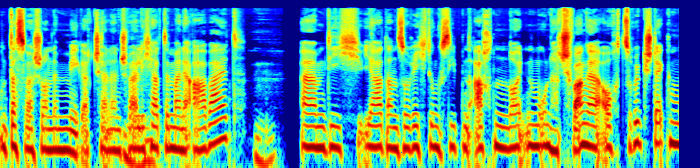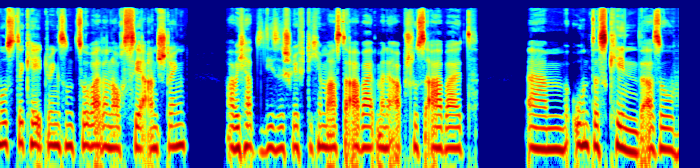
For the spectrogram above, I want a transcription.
Und das war schon eine mega Challenge, mhm. weil ich mhm. hatte meine Arbeit, mhm. ähm, die ich ja dann so Richtung siebten, achten, neunten Monat schwanger auch zurückstecken musste. Caterings und so war dann auch sehr anstrengend. Aber ich hatte diese schriftliche Masterarbeit, meine Abschlussarbeit ähm, und das Kind. Also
